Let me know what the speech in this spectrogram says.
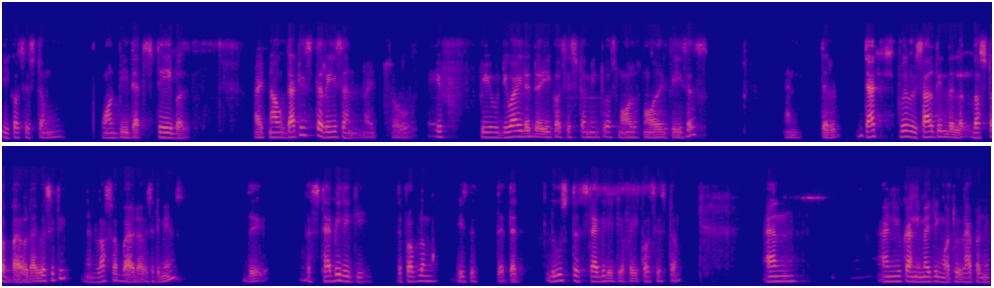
ecosystem won't be that stable, right? Now that is the reason, right? So if you divided the ecosystem into a small, small pieces, and the, that will result in the loss of biodiversity. And loss of biodiversity means the the stability. The problem is that that, that lose the stability of ecosystem and and you can imagine what will happen if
